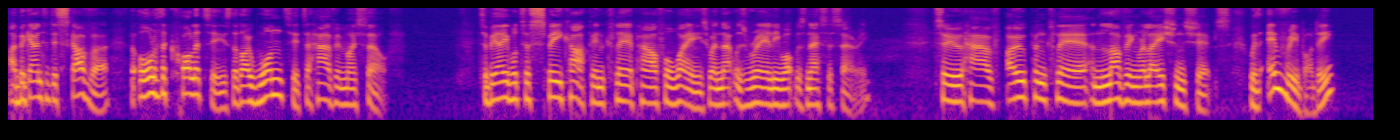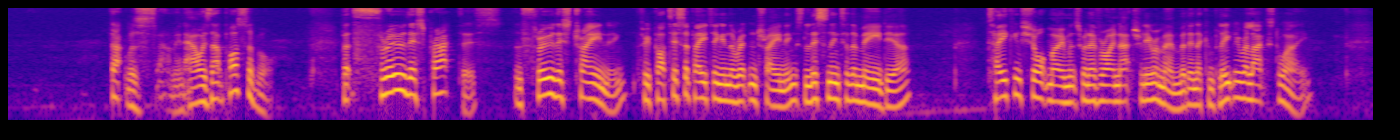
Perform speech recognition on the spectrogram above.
I began to discover that all of the qualities that I wanted to have in myself, to be able to speak up in clear, powerful ways when that was really what was necessary, to have open, clear, and loving relationships with everybody, that was, I mean, how is that possible? But through this practice and through this training, through participating in the written trainings, listening to the media, taking short moments whenever I naturally remembered in a completely relaxed way,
